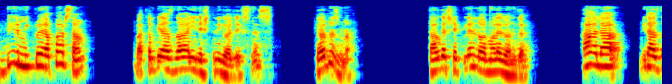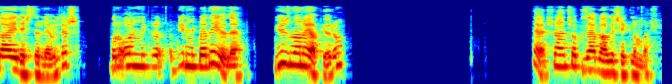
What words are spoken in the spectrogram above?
1 mikro yaparsam bakın biraz daha iyileştiğini göreceksiniz. Gördünüz mü? Dalga şekli normale döndü. Hala biraz daha iyileştirilebilir. Bunu 10 mikro, 1 mikro değil de 100 nano yapıyorum. Evet şu an çok güzel bir dalga şeklim var.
